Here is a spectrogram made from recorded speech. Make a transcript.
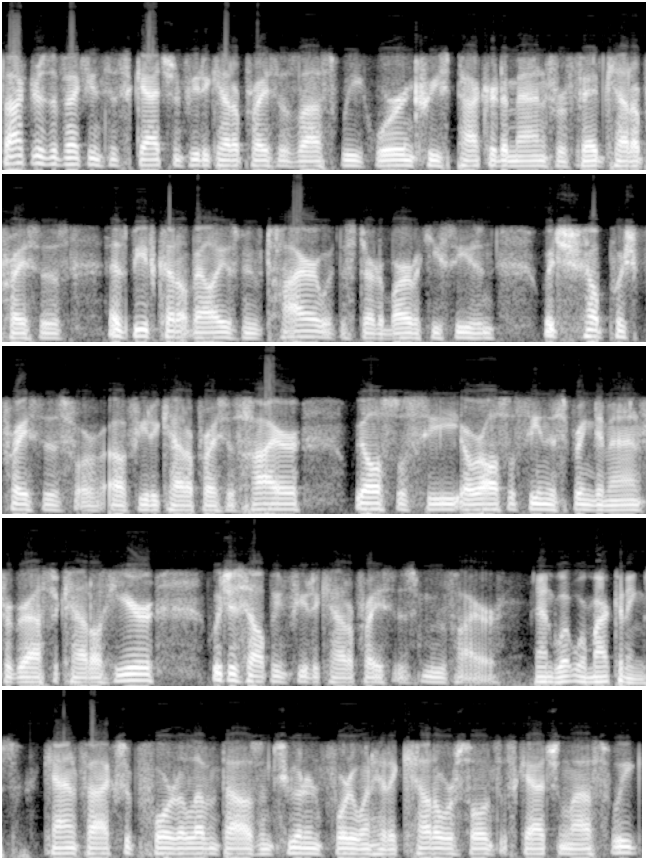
Factors affecting Saskatchewan feeder cattle prices last week were increased packer demand for fed cattle prices as beef cutout values moved higher with the start of barbecue season, which helped push prices for uh, feeder cattle prices higher, we also see, are also seeing the spring demand for grass cattle here, which is helping feeder cattle prices move higher. And what were marketings? Canfax reported 11,241 head of cattle were sold in Saskatchewan last week,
